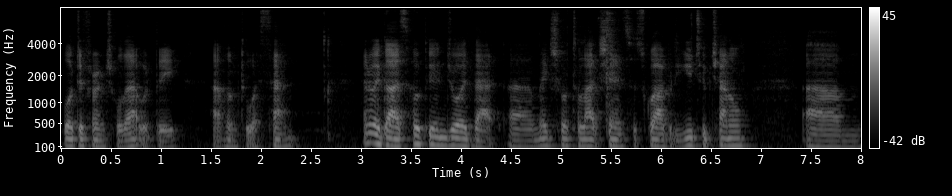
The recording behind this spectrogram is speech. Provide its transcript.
What differential that would be at home to West Ham. Anyway, guys, hope you enjoyed that. Uh, make sure to like, share, and subscribe to the YouTube channel. Um,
